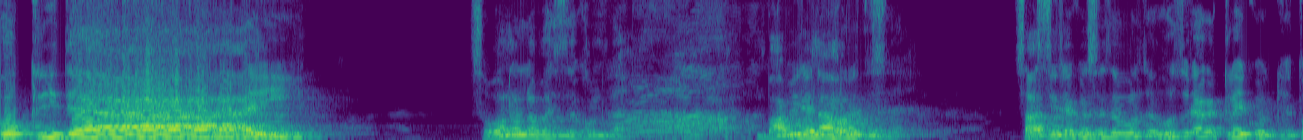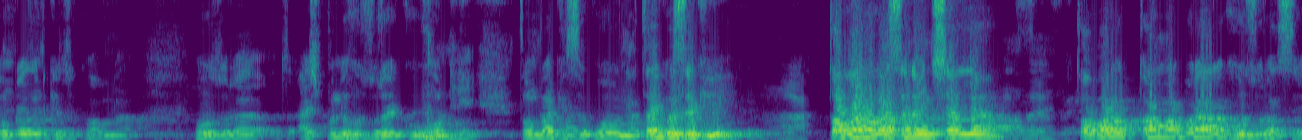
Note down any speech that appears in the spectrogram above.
বকরি দেয়। সোহান আল্লাহ ভাই, যখন গা ভাবিরে না হরে দিছে। শাশিরা কাছে বলছে হুজুরা একলাই কই গিয়ে তোমরা যেন কিছু কও না। হুজুরা আসপনি হুজুরাই কুহনি তোমরা কিছু কও না, তাই কইছে কি? তবারক আছে না ইনশাল্লাহ তবারক তো আমার পরে আর হুজুর আছে,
